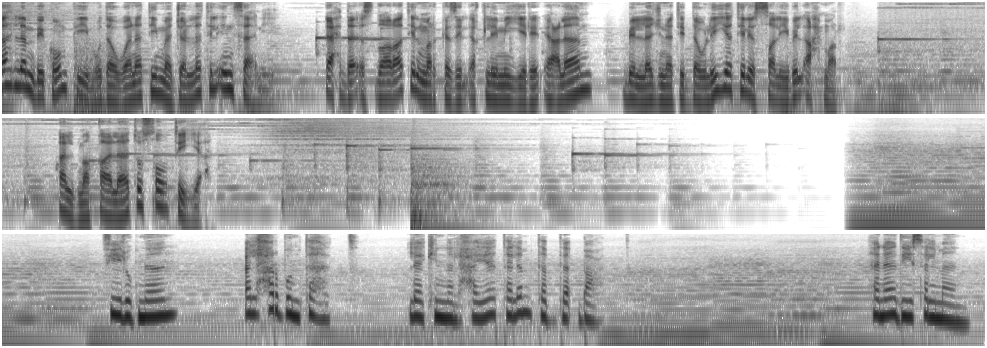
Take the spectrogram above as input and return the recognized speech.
أهلا بكم في مدونة مجلة الإنساني إحدى إصدارات المركز الإقليمي للإعلام باللجنة الدولية للصليب الأحمر. المقالات الصوتية. في لبنان الحرب انتهت لكن الحياة لم تبدأ بعد. هنادي سلمان.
